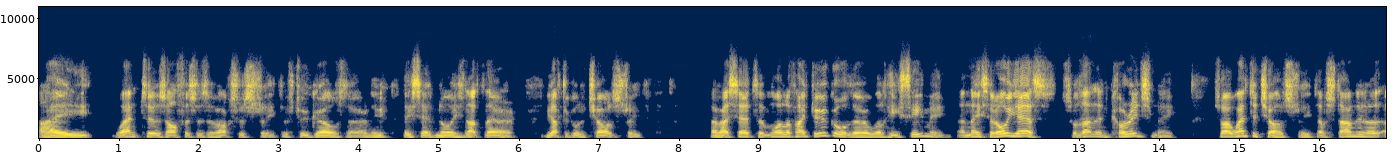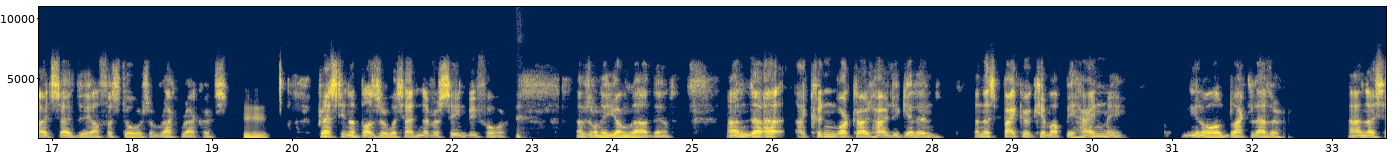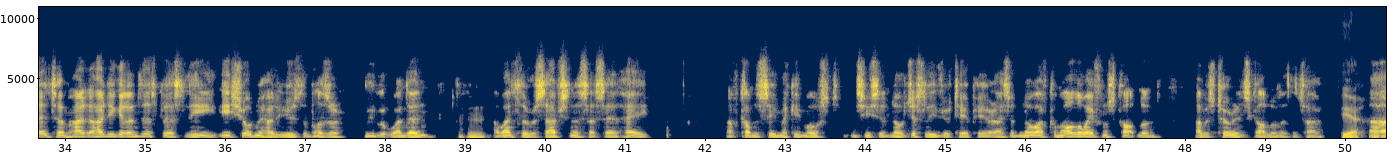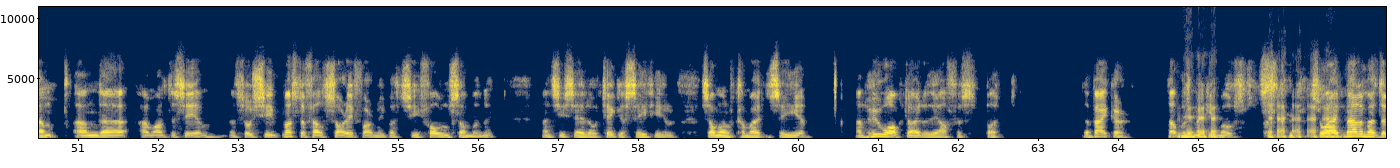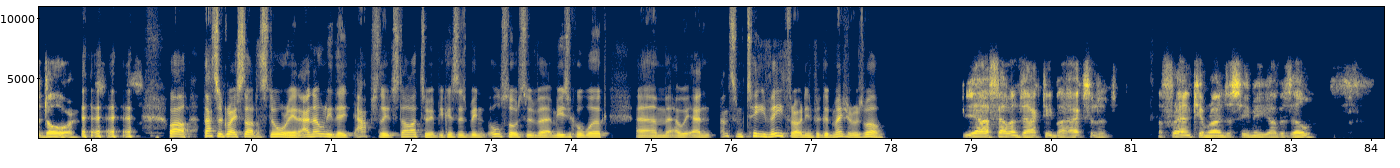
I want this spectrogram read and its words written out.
I went to his offices in Oxford Street. There's two girls there, and he, they said, No, he's not there. You have to go to Charles Street. And I said to them, Well, if I do go there, will he see me? And they said, Oh, yes. So that encouraged me. So I went to Charles Street. I was standing outside the office doors of RAK Records. Mhm. pressing a buzzer, which I'd never seen before. I was only a young lad then. And uh, I couldn't work out how to get in. And this biker came up behind me, you know, all black leather. And I said to him, how, how do you get into this place? And he, he showed me how to use the buzzer. We went in. Mm-hmm. I went to the receptionist. I said, hey, I've come to see Mickie Most. And she said, no, just leave your tape here. I said, no, I've come all the way from Scotland. I was touring Scotland at the time. Yeah. Um, and uh, I want to see him. And so she must have felt sorry for me, but she phoned somebody and she said, oh, take a seat here. Someone will come out and see you. And who walked out of the office but the biker? That was Mickie Most. so I'd met him at the door. well, that's a great start to the story, and, and only the absolute start to it, because there's been all sorts of uh, musical work um, and and some TV thrown in for good measure as well. Yeah, I fell into acting by accident. A friend came round to see me. I was ill.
